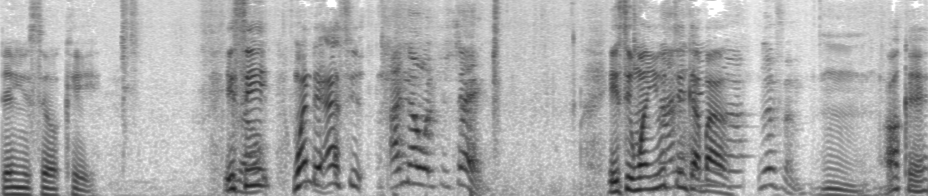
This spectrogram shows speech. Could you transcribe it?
Then you say, okay. You no. see, when they ask you. I know what you're saying. You see, when you Not think about. Mm, okay.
